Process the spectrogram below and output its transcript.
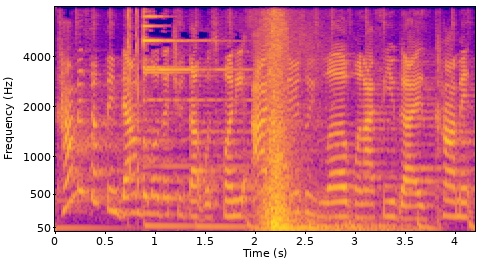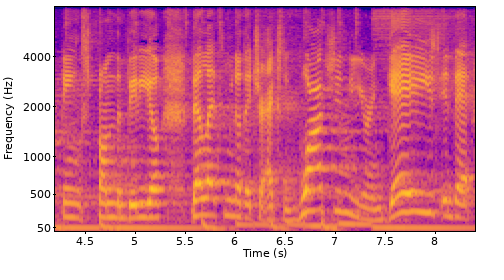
Comment something down below that you thought was funny. I seriously love when I see you guys comment things from the video. That lets me know that you're actually watching, you're engaged, and that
